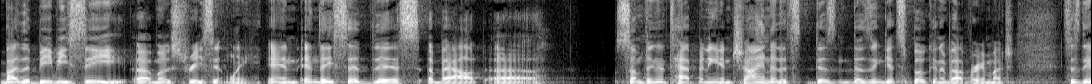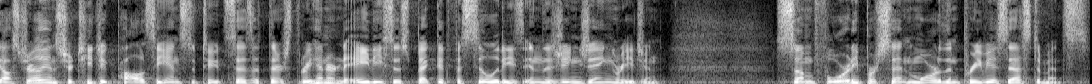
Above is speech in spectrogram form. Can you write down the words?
by the BBC uh, most recently, and, and they said this about uh, something that's happening in China that doesn't, doesn't get spoken about very much. It says the Australian Strategic Policy Institute says that there's 380 suspected facilities in the Xinjiang region, some 40% more than previous estimates.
